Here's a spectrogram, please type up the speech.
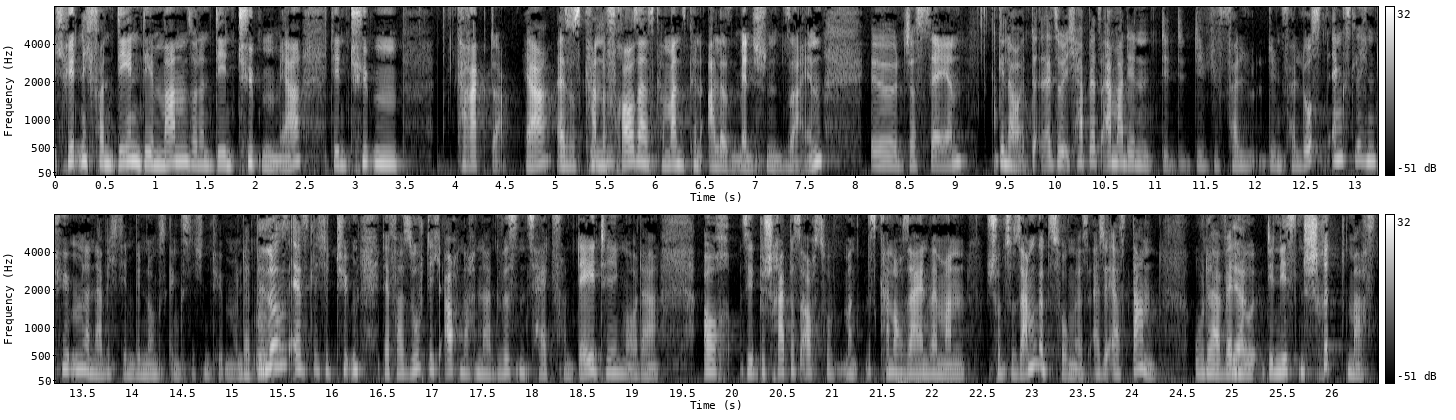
ich rede nicht von den, dem Mann, sondern den Typen, ja, den Typen Charakter, ja. Also es kann eine Frau sein, es kann Mann, es können alle Menschen sein. Äh, just saying. Genau, also ich habe jetzt einmal den, die, die, die, Ver- den verlustängstlichen Typen, dann habe ich den bindungsängstlichen Typen. Und der bindungsängstliche Typen, der versucht dich auch nach einer gewissen Zeit von Dating oder auch, sie beschreibt das auch so, es kann auch sein, wenn man schon zusammengezogen ist, also erst dann. Oder wenn Ja. du den nächsten Schritt machst,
